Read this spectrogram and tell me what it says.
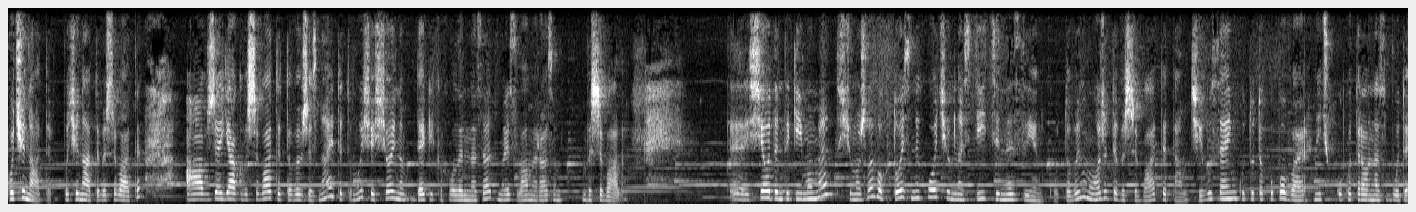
Починати, починати вишивати. А вже як вишивати, то ви вже знаєте, тому що щойно декілька хвилин назад ми з вами разом вишивали. Е, Ще один такий момент, що, можливо, хтось не хоче на стійці низинку, то ви можете вишивати там чи вузеньку ту таку поверхничку, котра у нас буде.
